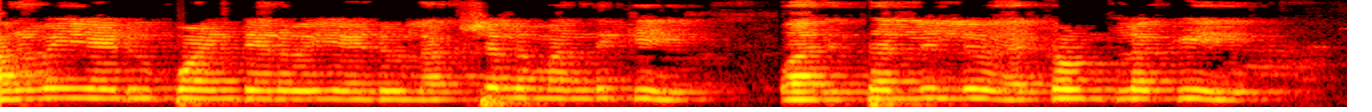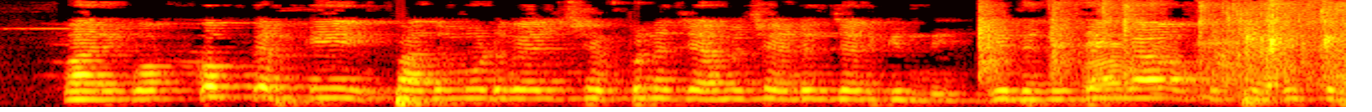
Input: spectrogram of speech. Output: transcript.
అరవై ఏడు పాయింట్ ఇరవై ఏడు లక్షల మందికి వారి తల్లిళ్ళు అకౌంట్లోకి వారికి ఒక్కొక్కరికి పదమూడు వేలు చెప్పున జమ చేయడం జరిగింది. ఇది నిజంగా ఒక చరిత్ర.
